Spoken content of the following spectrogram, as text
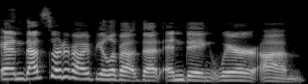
And that's sort of how I feel about that ending, where um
